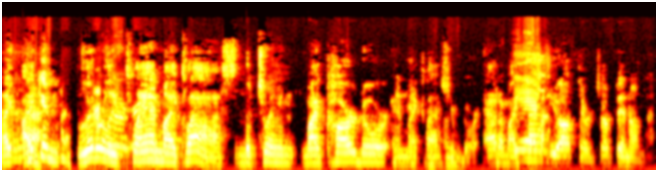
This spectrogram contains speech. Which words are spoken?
Like I can literally plan my class between my car door and my classroom door. Adam, I yeah. you out there. Jump in on that.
